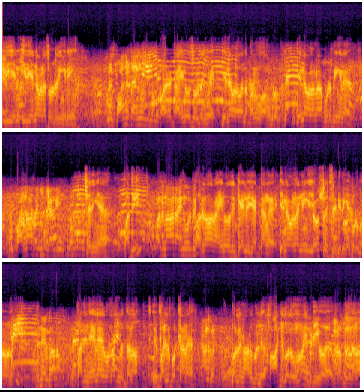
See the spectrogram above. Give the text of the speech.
வந்து என்ன- இது என்ன விலை சொல்றீங்க நீங்க? பதினெட்டு ஐநூறு ஐநூறு சொல்றீங்க. என்ன விலை வந்து பருவம் வாங்க ப்ரோ என்ன விலைனா கொடுப்பீங்கண்ணே பதினாறு கேள்வி. சரிங்க. பதி பதினாறு ஐநூறு பதினாறு ஐநூறுக்கு கேள்வி கேட்டாங்க. என்ன விலை நீங்க யோசிச்சு வச்சிருக்கீங்க கொடுக்கணும்னு. பதினேழாயிரம் ரூபா கொடுத்தலாம் இது பல்லு போட்டானே? பல்லு. நாலு பல்லு. ஆட்டுக்கு உதவுமா இப்படி வளர்ப்புக்கு தானா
